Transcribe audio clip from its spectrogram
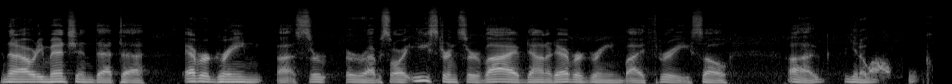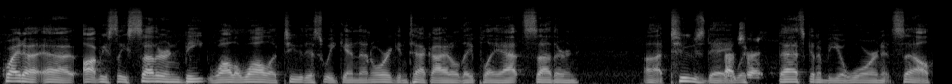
And then I already mentioned that uh, Evergreen, uh, sur- or I'm sorry, Eastern survived down at Evergreen by three. So Uh, you know, Wow. quite a uh, obviously Southern beat Walla Walla too this weekend. Then Oregon Tech Idol they play at Southern uh, Tuesday. That's which, right. That's going to be a war in itself.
